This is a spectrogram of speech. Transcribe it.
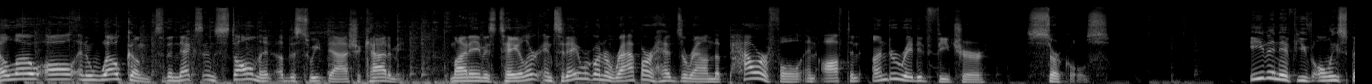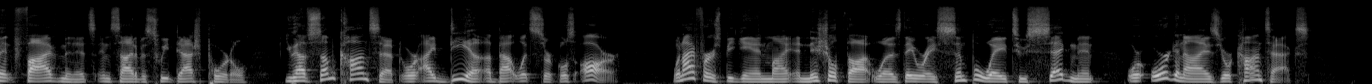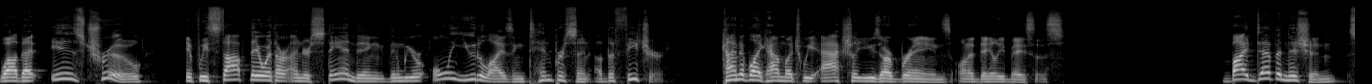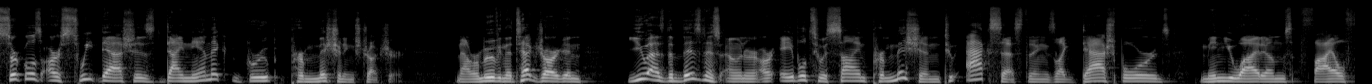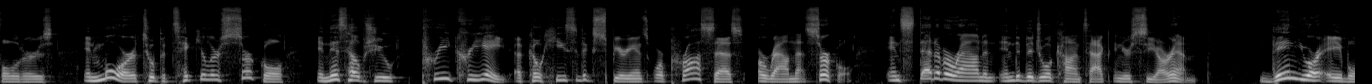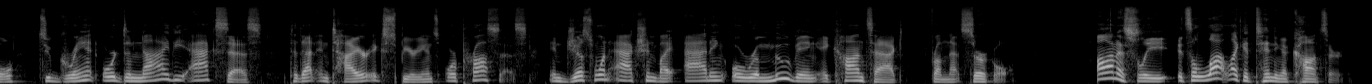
Hello, all, and welcome to the next installment of the SuiteDash Academy. My name is Taylor, and today we're going to wrap our heads around the powerful and often underrated feature circles. Even if you've only spent five minutes inside of a SuiteDash portal, you have some concept or idea about what circles are. When I first began, my initial thought was they were a simple way to segment or organize your contacts. While that is true, if we stop there with our understanding, then we are only utilizing 10% of the feature, kind of like how much we actually use our brains on a daily basis. By definition, circles are SuiteDash's dynamic group permissioning structure. Now, removing the tech jargon, you as the business owner are able to assign permission to access things like dashboards, menu items, file folders, and more to a particular circle, and this helps you pre create a cohesive experience or process around that circle instead of around an individual contact in your CRM. Then you are able to grant or deny the access to that entire experience or process in just one action by adding or removing a contact from that circle. Honestly, it's a lot like attending a concert.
